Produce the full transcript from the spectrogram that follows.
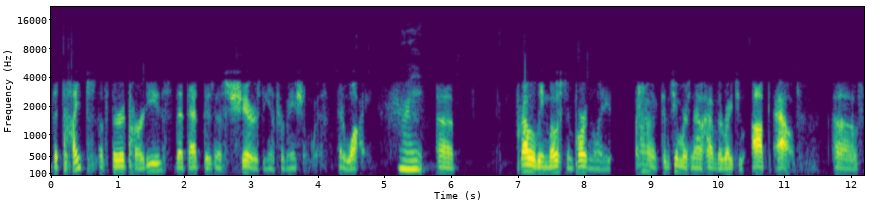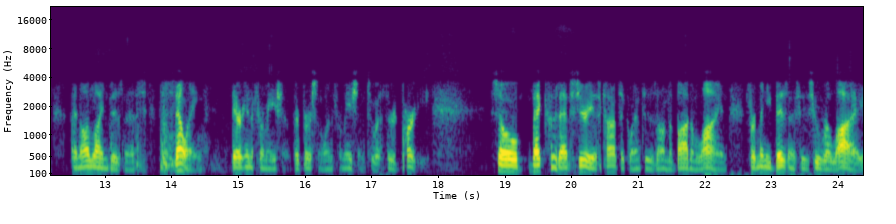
the types of third parties that that business shares the information with and why. Right. Uh, probably most importantly, consumers now have the right to opt out of an online business selling their information, their personal information, to a third party. So that could have serious consequences on the bottom line for many businesses who rely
